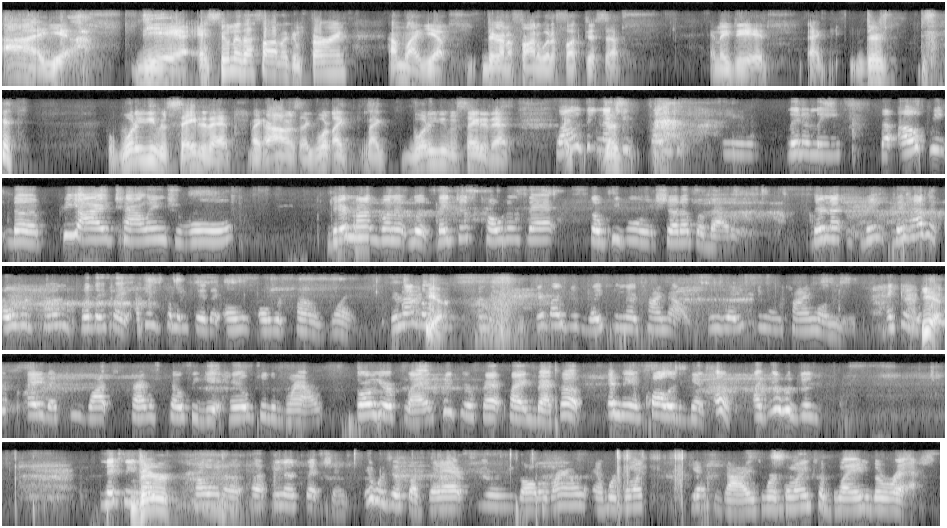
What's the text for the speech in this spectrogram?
Ah, yeah, yeah. As soon as I saw them conferring, I'm like, yep, they're gonna find a way to fuck this up, and they did. Like, there's. what do you even say to that? Like, honestly, like, what, like, like, what do you even say to that? The Like, only thing that you literally the OP the PI challenge rule. They're not gonna look. They just told us that so people would shut up about it. They're not. They they haven't overturned what they say. I think somebody said they only overturned one. They're not gonna. Yeah. Everybody's just wasting their time out. We're wasting our time on you. And can Yeah. you say that you watched Travis Kelce get held to the ground, throw your flag, pick your fat flag back up, and then call it against us? Like it would just. Next thing you know, throwing a, a interception. It was just a bad series all around, and we're going. Yes, guys, we're going to blame the refs.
